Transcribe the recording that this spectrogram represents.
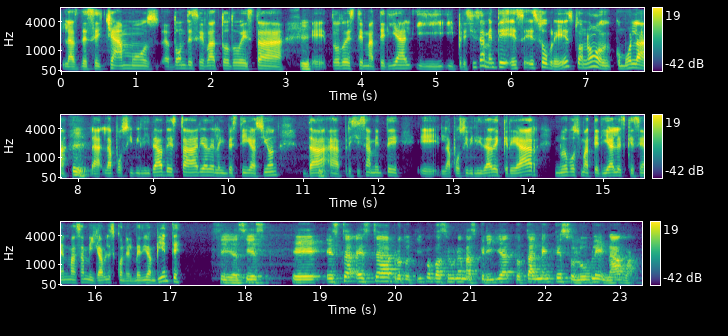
las desechamos, dónde se va todo, esta, eh, todo este material y, precisamente es, sobre esto, ¿no? Como la, la, posibilidad de esta área de la investigación da precisamente eh, la posibilidad de crear nuevos materiales que sean más amigables con el medio ambiente. Sí, así es. Eh, esta, esta prototipo va a ser una mascarilla totalmente soluble en agua.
